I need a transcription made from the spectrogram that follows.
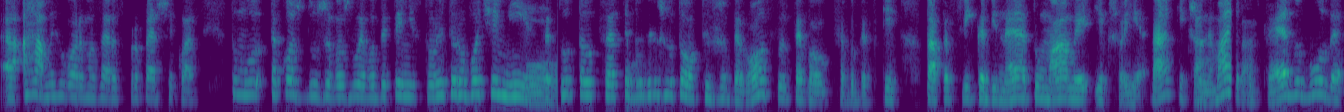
Ага, ми говоримо зараз про перший клас. Тому також дуже важливо дитині створити робоче місце. О. Тут оце ти будеш готовий, ти вже дорослий, тебе це буде такий тата свій кабінет у мами, якщо є, так? Якщо Так, немає, так. то в тебе буде.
